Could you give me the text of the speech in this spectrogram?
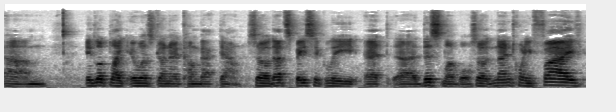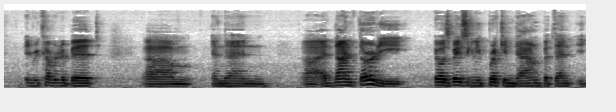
um, it looked like it was gonna come back down. So that's basically at uh, this level. So at 925, it recovered a bit, um, and then uh, at 930. It was basically breaking down, but then it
